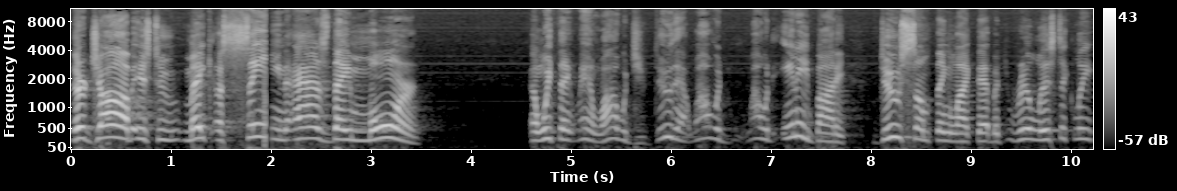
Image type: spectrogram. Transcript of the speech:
Their job is to make a scene as they mourn. And we think, man, why would you do that? Why would, why would anybody do something like that? But realistically,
